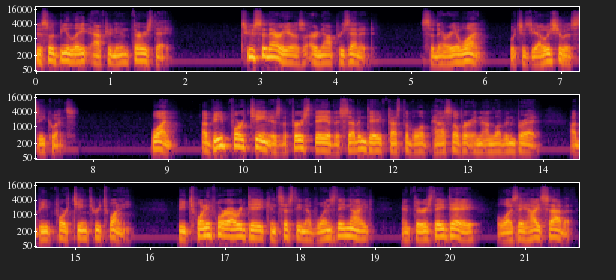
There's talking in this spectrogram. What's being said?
This would be late afternoon Thursday. Two scenarios are now presented. Scenario 1, which is Yahushua's sequence. 1. Abib 14 is the first day of the seven day festival of Passover and unleavened bread, Abib 14 through 20. The 24 hour day consisting of Wednesday night and Thursday day was a high Sabbath.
